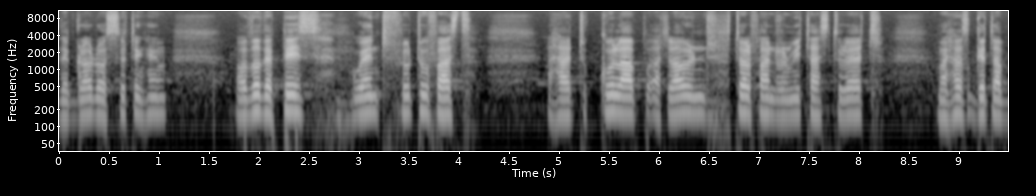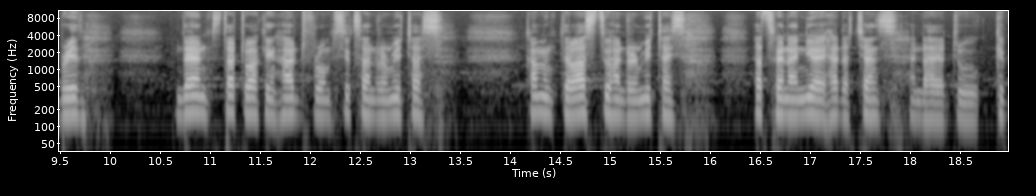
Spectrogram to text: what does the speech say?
the ground was suiting him. Although the pace went through too fast, I had to cool up at around 1200 meters to let my horse get a breath. Then start working hard from 600 meters. Coming to the last 200 meters, that's when I knew I had a chance and I had to keep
